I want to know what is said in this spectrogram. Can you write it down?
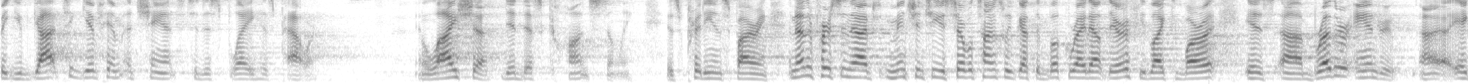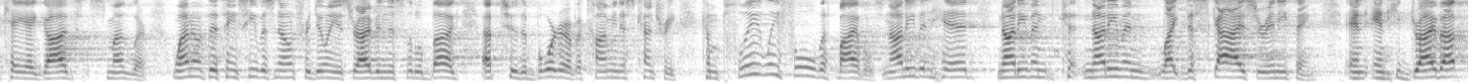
but you've got to give him a chance to display his power. And Elisha did this constantly. It's pretty inspiring. Another person that I've mentioned to you several times, we've got the book right out there if you'd like to borrow it, is uh, Brother Andrew, uh, aka God's smuggler. One of the things he was known for doing is driving this little bug up to the border of a communist country, completely full with Bibles, not even hid, not even, not even like disguised or anything. And, and he'd drive up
